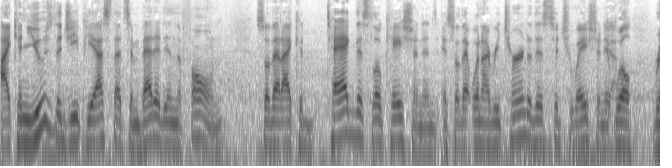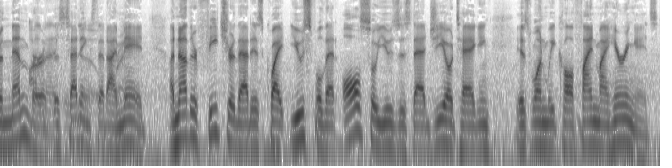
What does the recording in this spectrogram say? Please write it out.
I can use the GPS that's embedded in the phone so that I could tag this location and, and, so that when I return to this situation, it will remember the settings know, that I right. made. Another feature that is quite useful that also uses that geotagging is one we call Find My Hearing Aids.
